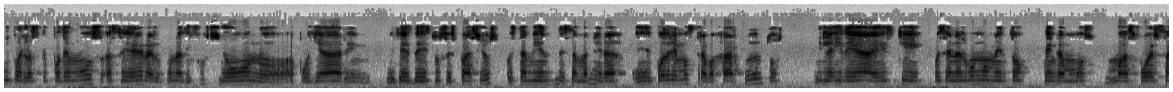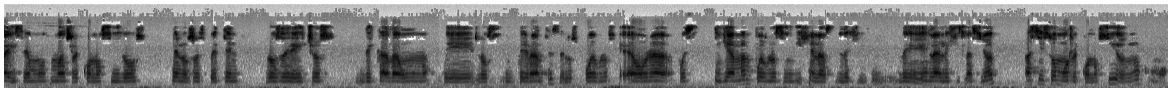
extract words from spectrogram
Y pues los que podemos hacer alguna difusión o apoyar en, desde estos espacios, pues también de esta manera eh, podremos trabajar juntos y la idea es que pues en algún momento tengamos más fuerza y seamos más reconocidos, que nos respeten los derechos de cada uno de los integrantes de los pueblos. Ahora pues se llaman pueblos indígenas de la legislación así somos reconocidos, ¿no? Como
